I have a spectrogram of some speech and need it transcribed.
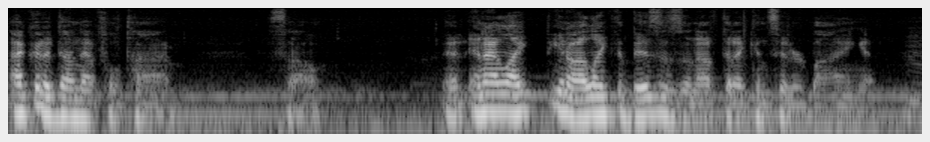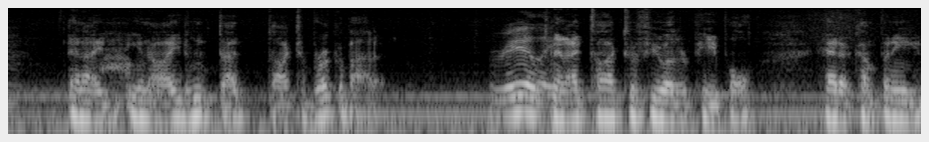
I could have done that full time. So, and, and I like you know I like the business enough that I considered buying it. Hmm. And I you know I even I talked to Brooke about it. Really? And I talked to a few other people, had a company,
